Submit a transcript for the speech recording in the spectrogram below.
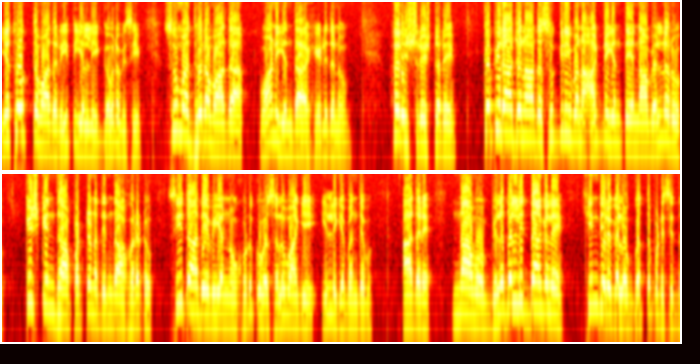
ಯಥೋಕ್ತವಾದ ರೀತಿಯಲ್ಲಿ ಗೌರವಿಸಿ ಸುಮಧುರವಾದ ವಾಣಿಯಿಂದ ಹೇಳಿದನು. ಹರಿಶ್ರೇಷ್ಠರೇ, ಕಪಿರಾಜನಾದ ಸುಗ್ರೀವನ ಆಜ್ಞೆಯಂತೆ ನಾವೆಲ್ಲರೂ ಕಿಷ್ಕಿಂಧ ಪಟ್ಟಣದಿಂದ ಹೊರಟು ಸೀತಾದೇವಿಯನ್ನು ಹುಡುಕುವ ಸಲುವಾಗಿ ಇಲ್ಲಿಗೆ ಬಂದೆವು. ಆದರೆ ನಾವು ಬಿಲದಲ್ಲಿದ್ದಾಗಲೇ ಹಿಂದಿರುಗಲು ಗೊತ್ತುಪಡಿಸಿದ್ದ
